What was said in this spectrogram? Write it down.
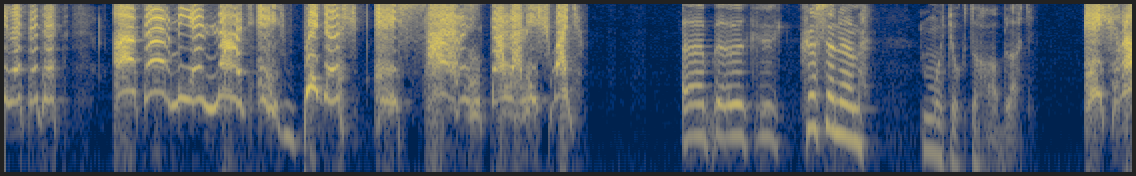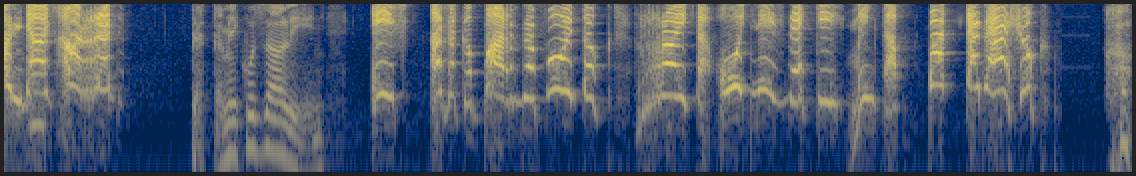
életedet, akármilyen nagy és büdös és szárnytalan is vagy. Ö, ö, köszönöm, motyogta hablaty. És ronda az orrad? Tette még hozzá a lény. És azok a barna foltok rajta úgy néznek ki, mint a pattanások? Ha,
